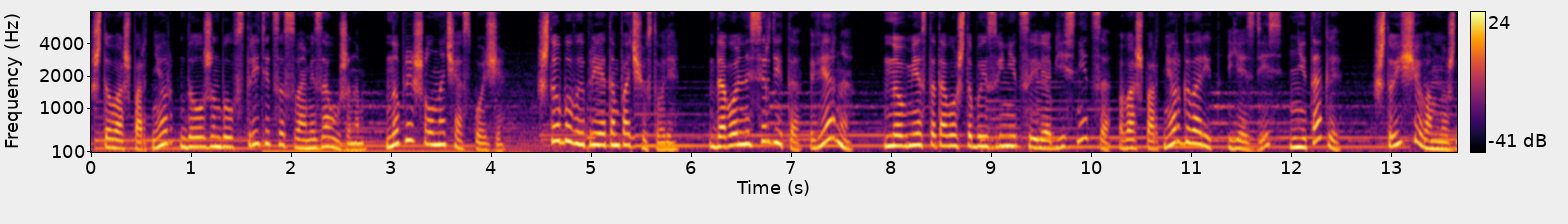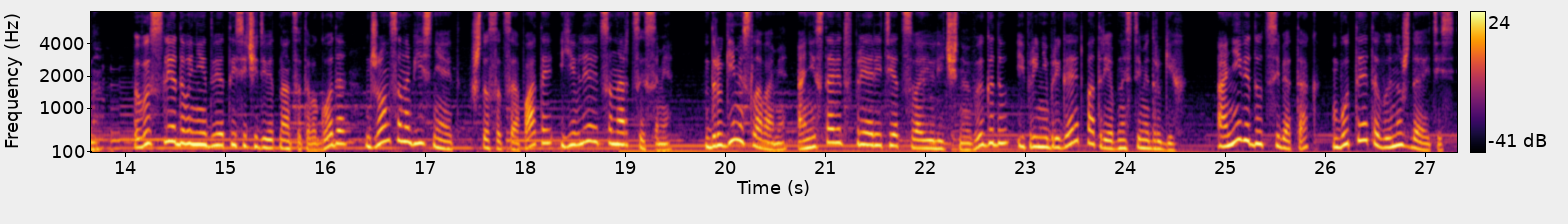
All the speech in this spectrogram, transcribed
что ваш партнер должен был встретиться с вами за ужином, но пришел на час позже. Что бы вы при этом почувствовали? Довольно сердито, верно? Но вместо того, чтобы извиниться или объясниться, ваш партнер говорит «я здесь», не так ли? Что еще вам нужно? В исследовании 2019 года Джонсон объясняет, что социопаты являются нарциссами. Другими словами, они ставят в приоритет свою личную выгоду и пренебрегают потребностями других. Они ведут себя так, будто это вы нуждаетесь,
